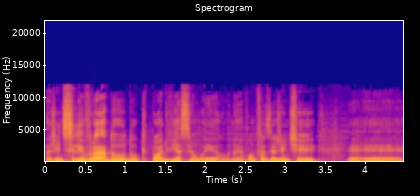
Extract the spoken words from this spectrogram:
a gente se livrar do, do que pode vir a ser um erro, né? Vamos fazer a gente é, é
